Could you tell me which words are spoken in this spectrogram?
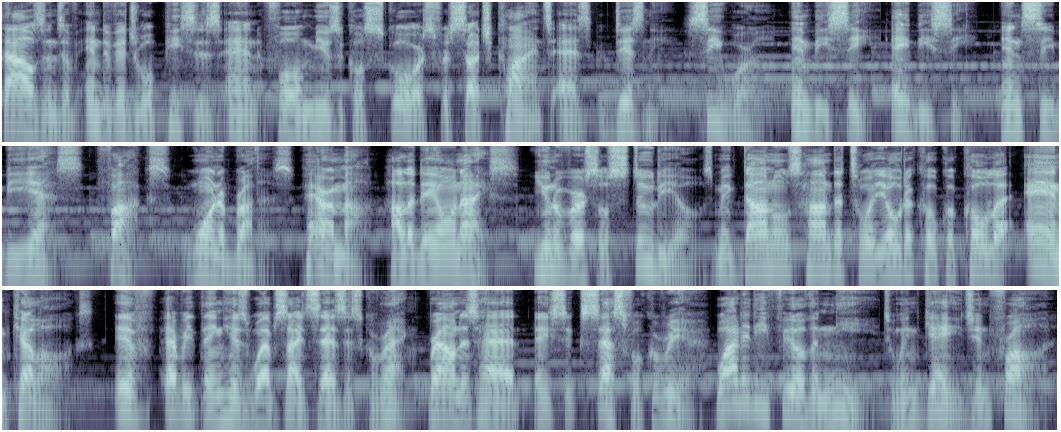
thousands of individual pieces and full musical scores for such clients as Disney, SeaWorld, NBC, ABC, NCBS, Fox, Warner Brothers, Paramount, Holiday on Ice, Universal Studios, McDonald's, Honda, Toyota, Coca Cola, and Kellogg's. If everything his website says is correct, Brown has had a successful career. Why did he feel the need to engage in fraud?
